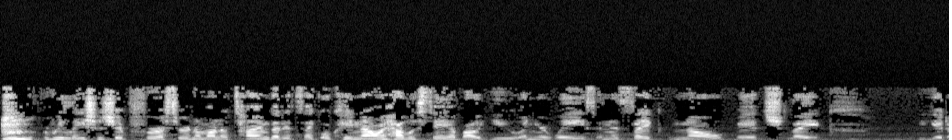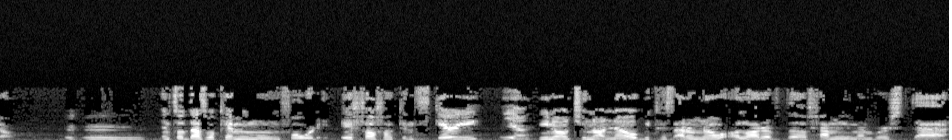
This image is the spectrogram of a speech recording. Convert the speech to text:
relationship for a certain amount of time that it's like okay now i have a say about you and your ways and it's like no bitch like you know Mm-mm. and so that's what kept me moving forward it felt fucking scary Yeah. you know to not know because i don't know a lot of the family members that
